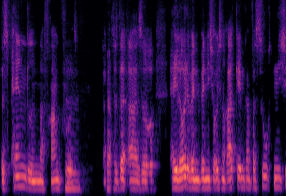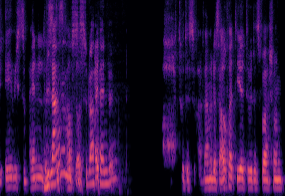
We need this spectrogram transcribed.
das Pendeln nach Frankfurt. Mhm. Ja. Also, da, also, hey Leute, wenn, wenn ich euch einen Rat geben kann, versucht nicht ewig zu pendeln. Das, Wie lange musstest du da pendeln? Du, das, wenn man das aufaddiert, du, das war schon,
